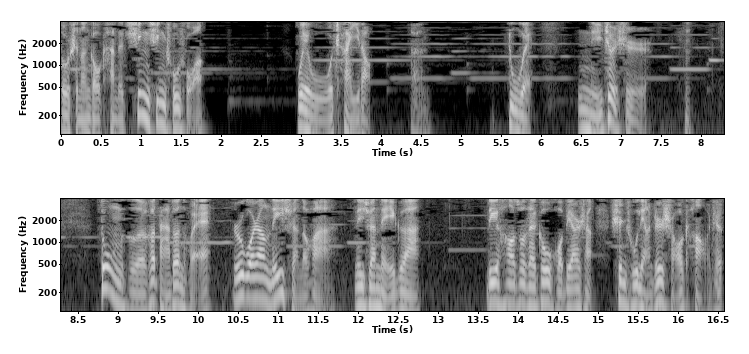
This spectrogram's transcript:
都是能够看得清清楚楚。魏武诧异道：“嗯，杜尉，你这是……哼，冻死和打断腿。”如果让你选的话，你选哪一个啊？李浩坐在篝火边上，伸出两只手烤着，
